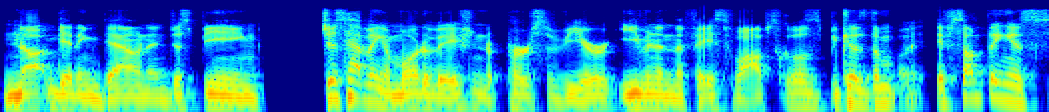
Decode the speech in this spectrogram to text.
not getting down and just being just having a motivation to persevere even in the face of obstacles because the, if something is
